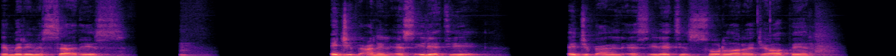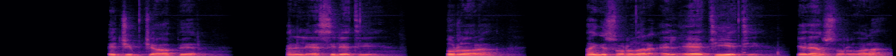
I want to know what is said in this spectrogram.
Temerin sadis Ecib anil esileti Ecib anil esileti sorulara cevap ver. Ecib cevap ver. Anil esileti sorulara hangi sorulara? El-etiyeti gelen sorulara.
